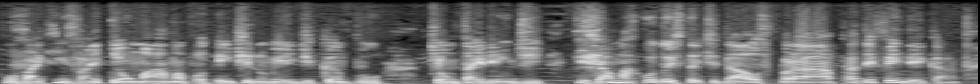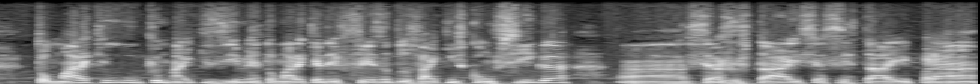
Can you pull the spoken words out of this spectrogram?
o Vikings vai ter uma arma potente no meio de campo, que é um Tyrande que já marcou dois touchdowns para defender, cara. Tomara que o, que o Mike Zimmer, tomara que a defesa dos Vikings consiga uh, se ajustar e se acertar aí para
